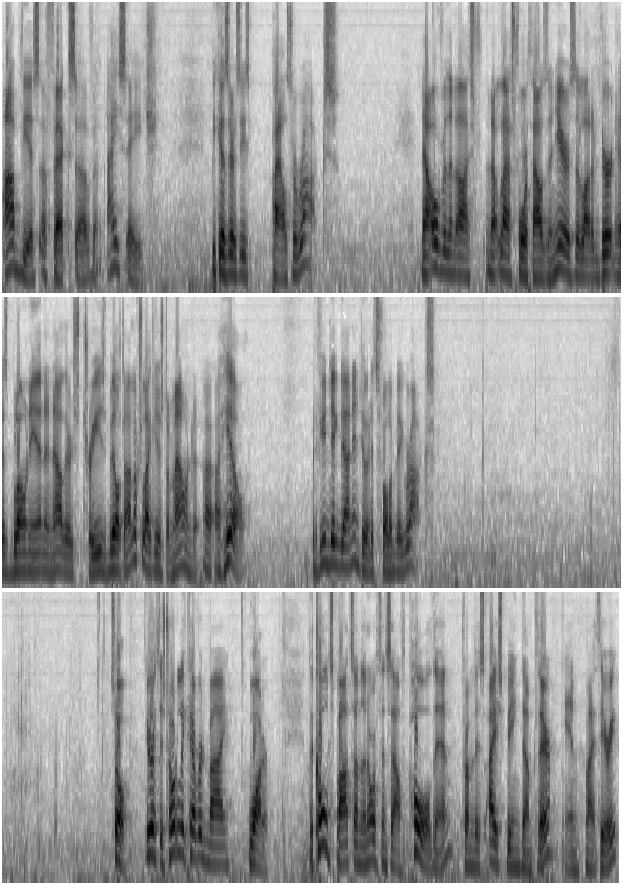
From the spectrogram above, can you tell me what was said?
obvious effects of an ice age because there's these piles of rocks. Now over the last, last 4,000 years, a lot of dirt has blown in and now there's trees built on. It looks like just a mountain, a hill. But if you dig down into it, it's full of big rocks. So the Earth is totally covered by water. The cold spots on the north and south pole then, from this ice being dumped there, in my theory,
